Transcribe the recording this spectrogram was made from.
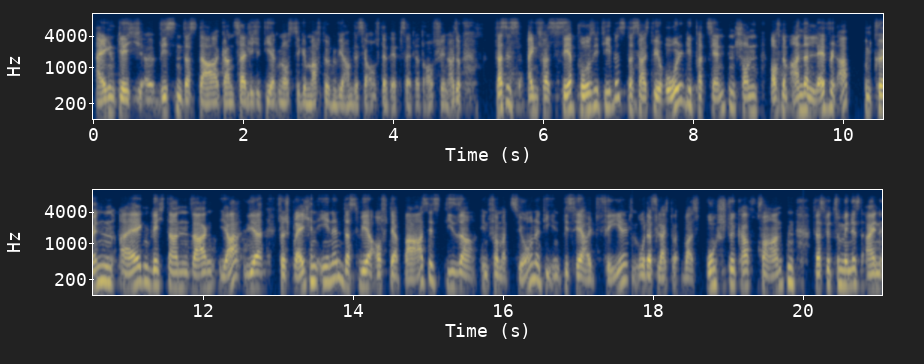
eigentlich äh, wissen, dass da ganzheitliche Diagnostik gemacht wird und wir haben das ja auf der Webseite Parameter draufstehen. Also das ist eigentlich was sehr Positives. Das heißt, wir holen die Patienten schon auf einem anderen Level ab und können eigentlich dann sagen, ja, wir versprechen ihnen, dass wir auf der Basis dieser Informationen, die ihnen bisher halt fehlt oder vielleicht war es bruchstückhaft vorhanden, dass wir zumindest ein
